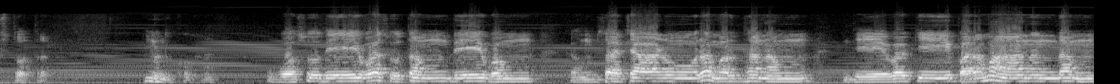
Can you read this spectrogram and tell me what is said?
ಸ್ತೋತ್ರ. ವಸುದೇವ ಸುತಂ ದೇವಂ ಕಂಸಚಾಣೂರಮರ್ಧನಂ ದೇವಕಿ ಪರಮಾನಂದಂ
